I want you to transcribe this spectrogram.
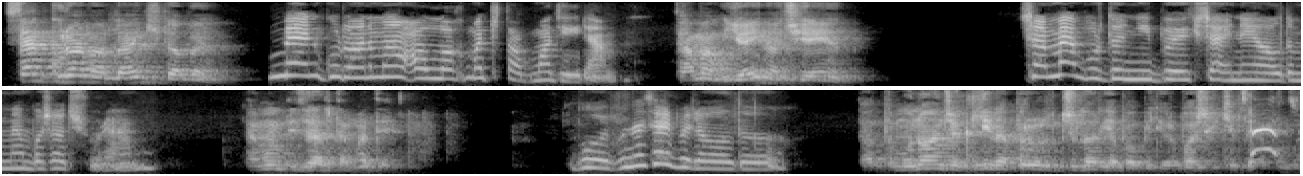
Sen Kur'an Allah'ın kitabı. Ben Kur'an'ıma Allah'ıma kitabıma deyirəm. Tamam yayın aç yayın. Sen ben burada niye büyük sahneyi aldım ben başa düşmürəm. Tamam düzelttim hadi. Bu, bu ne ter böyle oldu? Tatlım onu ancak Liverpoolcular yapabiliyor. Başka kimse yapamıyor.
